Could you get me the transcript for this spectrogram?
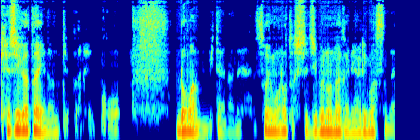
消しがたい、なんていうかね、こう、ロマンみたいなね、そういうものとして自分の中にありますね。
